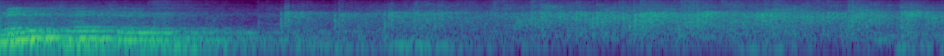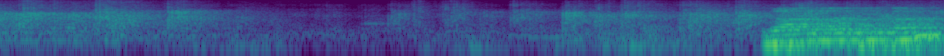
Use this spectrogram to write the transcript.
Melike Kürt. Rana İlhan.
